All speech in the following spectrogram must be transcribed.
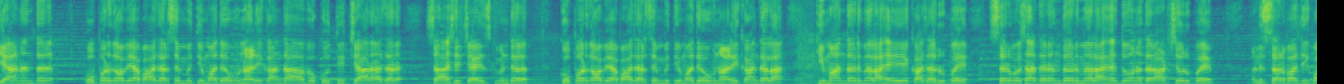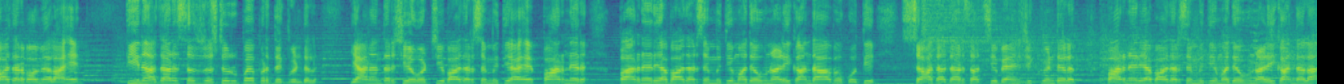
यानंतर कोपरगाव या बाजार समितीमध्ये उन्हाळी कांदा आवक होती चार हजार सहाशे चाळीस क्विंटल. कोपरगाव या बाजार समितीमध्ये उन्हाळी कांद्याला किमान दर मिळाला आहे एक हजार रुपये. सर्वसाधारण दर मिळाला आहे दोन हजार आठशे रुपये आणि सर्वाधिक बाजारभाव मिळाला आहे. तीन हजार सदुसष्ट रुपये प्रति क्विंटल. यानंतर शेवटची बाजार समिती आहे पारनेर. पारनेर या बाजार समितीमध्ये उन्हाळी कांदा आवक होती. सात हजार सातशे ब्याऐंशी क्विंटल. पारनेर या बाजार समितीमध्ये उन्हाळी कांद्याला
